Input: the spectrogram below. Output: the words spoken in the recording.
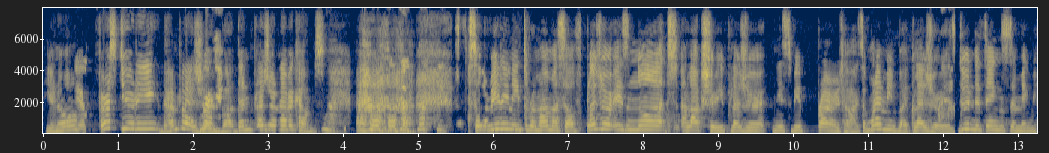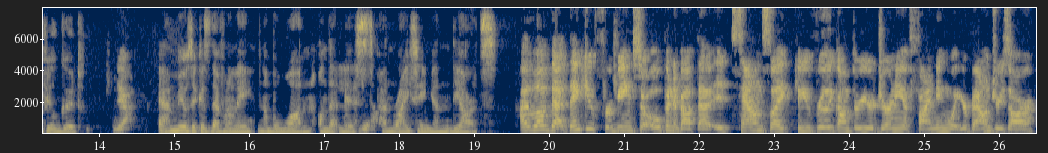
You know, yep. first duty, then pleasure, but then pleasure never comes. so I really need to remind myself pleasure is not a luxury, pleasure needs to be prioritized. And what I mean by pleasure is doing the things that make me feel good. Yeah. Yeah, music is definitely number one on that list, yeah. and writing and the arts. I love that. Thank you for being so open about that. It sounds like you've really gone through your journey of finding what your boundaries are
